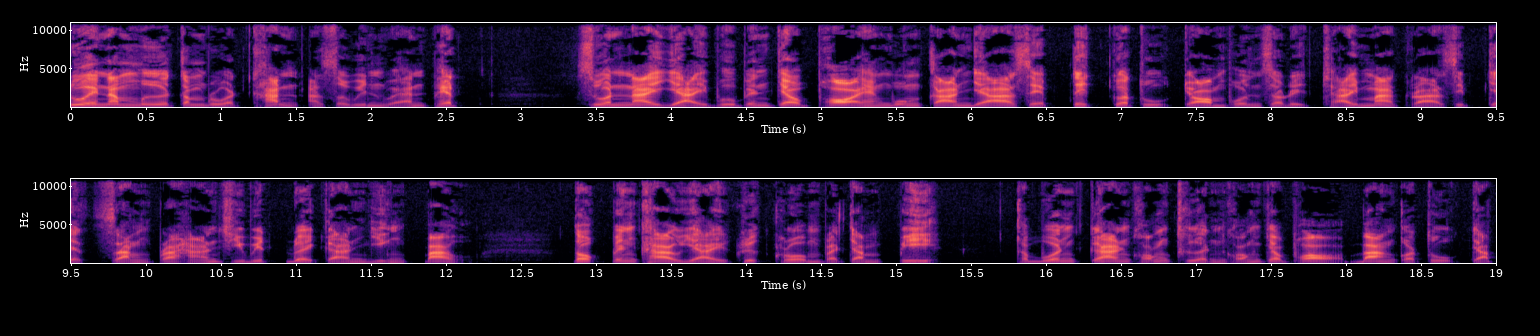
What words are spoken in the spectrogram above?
ด้วยน้ำมือตำรวจขั้นอัศวินแหวนเพชร ส่วนนายใหญ่ผู้เป็นเจ้าพ่อแห่งวงการยาเสพติดก็ถูกจอมพลสฤษดิ์ใช้มาตรา 17 สั่งประหารชีวิตด้วยการยิงเป้า ตกเป็นข่าวใหญ่ครึกโครมประจำปี ขบวนการของเถื่อนของเจ้าพ่อ บ้างก็ถูกจับ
